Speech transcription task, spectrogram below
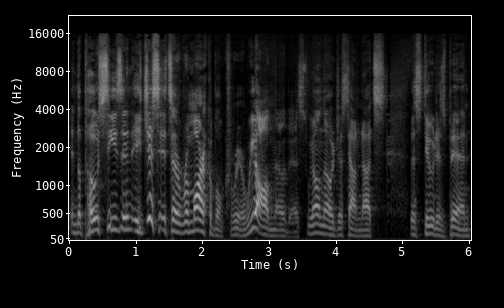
in the postseason. He just, it's a remarkable career. We all know this. We all know just how nuts this dude has been.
